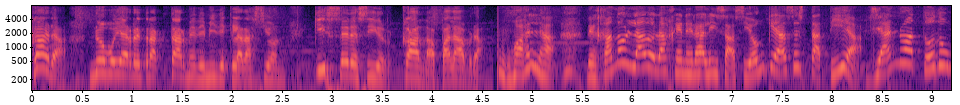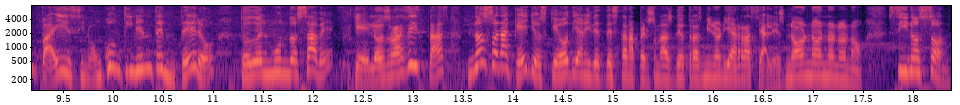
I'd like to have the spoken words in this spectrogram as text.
cara. No voy a retractarme de mi declaración. Quise decir cada palabra. ¡Wala! Dejando a un lado la generalización que hace esta tía. Ya no a todo un país, sino a un continente entero. Todo el mundo sabe que los racistas no son aquellos que odian y detestan a personas de otras minorías raciales. No, no, no, no, no. Sino son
